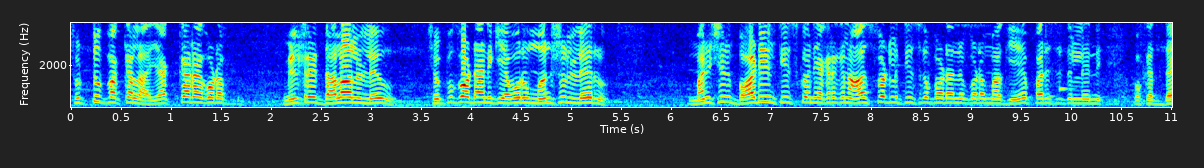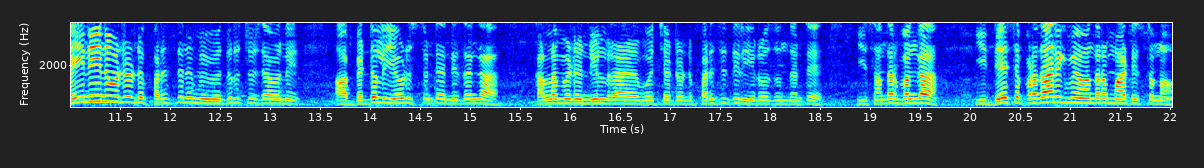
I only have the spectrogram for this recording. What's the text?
చుట్టుపక్కల ఎక్కడ కూడా మిలిటరీ దళాలు లేవు. చెప్పుకోవడానికి ఎవరు మనుషులు లేరు. మనిషిని బాడీని తీసుకొని ఎక్కడికైనా హాస్పిటల్ తీసుకుపోవడానికి కూడా మాకు ఏ పరిస్థితులు లేని ఒక దయనీయమైనటువంటి పరిస్థితిని మేము ఎదురు చూసామని ఆ బిడ్డలు ఏడుస్తుంటే నిజంగా కళ్ళ మీద నీళ్ళు రా వచ్చేటువంటి పరిస్థితి ఈరోజు ఉందంటే ఈ సందర్భంగా ఈ దేశ ప్రధానికి మేమందరం మాటిస్తున్నాం.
